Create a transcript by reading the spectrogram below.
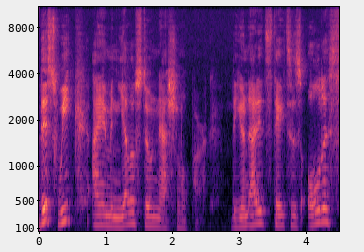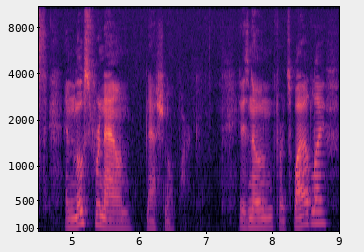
This week, I am in Yellowstone National Park, the United States' oldest and most renowned national park. It is known for its wildlife,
